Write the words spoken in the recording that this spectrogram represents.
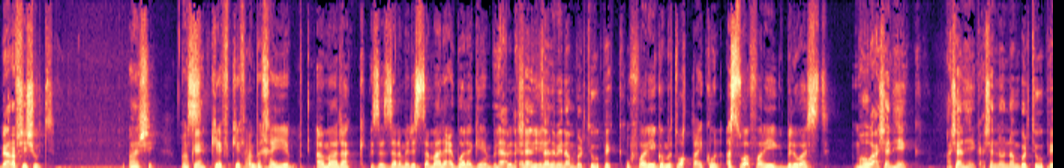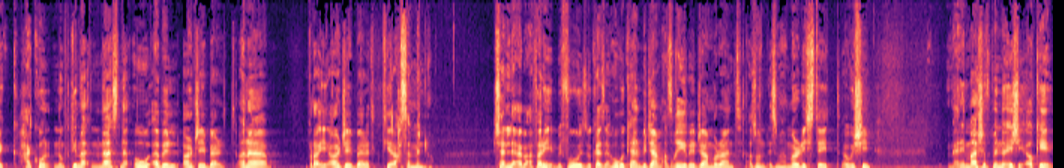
بيعرفش يشوت. ماشي. بس okay. كيف كيف عم بخيب أمالك إذا الزلمة لسه ما لعب ولا game بال لا عشان الزلمه number 2 pick وفريقه متوقع يكون أسوأ فريق بال West. ما هو عشان هيك عشان هيك عشان إنه number 2 pick حيكون إنه كثير ناس نقوه قبل ار جي باريت أنا برأيي ار جي باريت كثير أحسن منه. عشان لعب على فريق بيفوز وكذا. هو كان بجامعة صغيرة جامورانت أظن اسمها ميري ستيت أو إشي. يعني ما شفت منه إشي. okay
